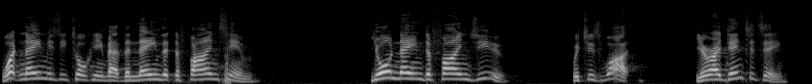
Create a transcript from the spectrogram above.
What name is he talking about? The name that defines him. Your name defines you, which is what? Your identity.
